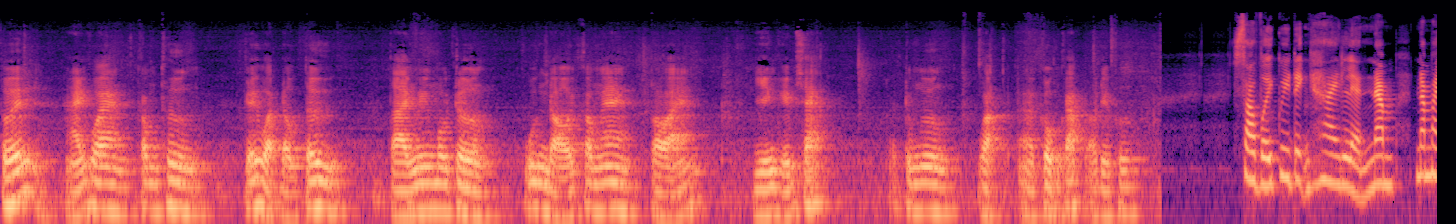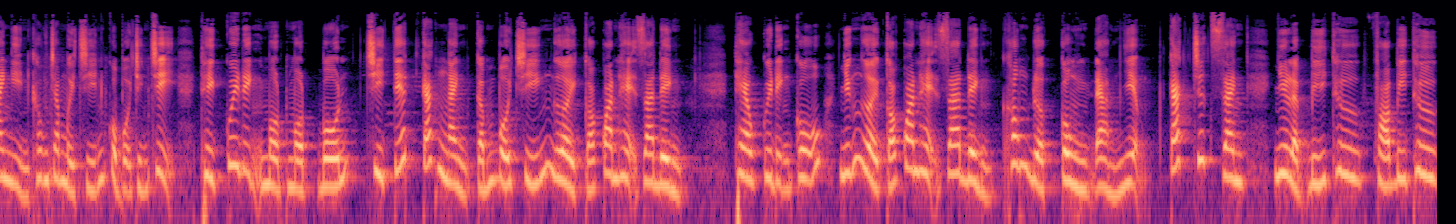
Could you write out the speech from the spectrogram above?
thuế, hải quan, công thương, kế hoạch đầu tư, tài nguyên môi trường, quân đội, công an, tòa án, viện kiểm sát trung ương hoặc à, cung cấp ở địa phương. So với quy định 205 năm 2019 của Bộ Chính trị thì quy định 114 chi tiết các ngành cấm bố trí người có quan hệ gia đình. Theo quy định cũ, những người có quan hệ gia đình không được cùng đảm nhiệm các chức danh như là bí thư, phó bí thư,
